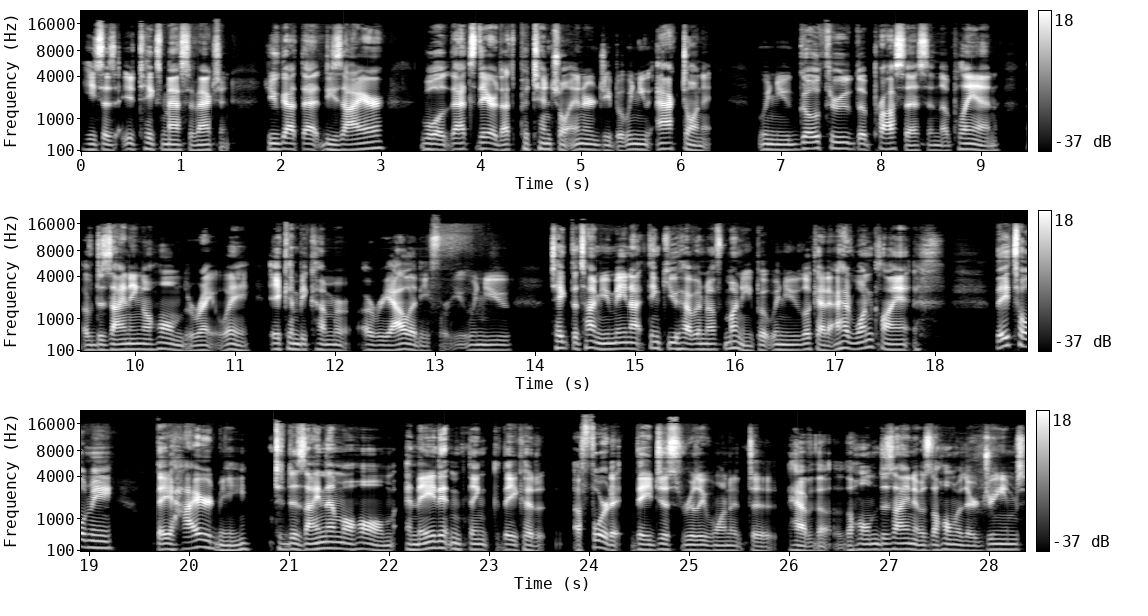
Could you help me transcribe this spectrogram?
He says it takes massive action. You've got that desire, well, that's there, that's potential energy. But when you act on it, when you go through the process and the plan of designing a home the right way, it can become a reality for you. When you take the time, you may not think you have enough money, but when you look at it, I had one client, they told me they hired me to design them a home and they didn't think they could afford it. They just really wanted to have the, the home design. It was the home of their dreams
